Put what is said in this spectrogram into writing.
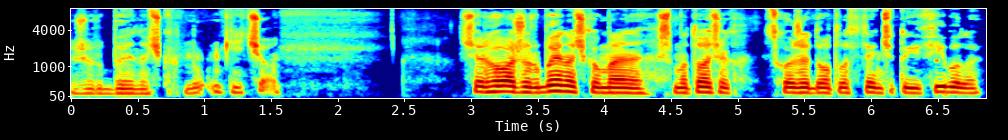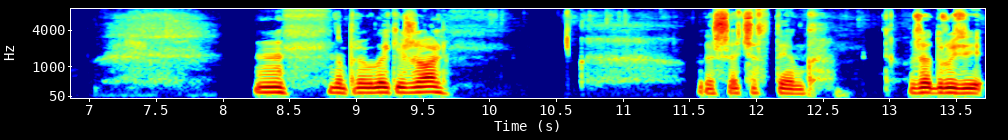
Журбиночка. Ну, нічого. Чергова журбиночка в мене, шматочок, схоже до пластинчатої фібули. М, На превеликий жаль. Лише частинка. Вже, друзі,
